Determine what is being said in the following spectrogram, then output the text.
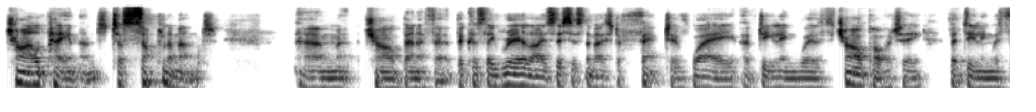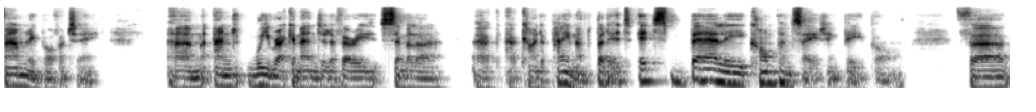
child payment to supplement um, child benefit because they realize this is the most effective way of dealing with child poverty, but dealing with family poverty. Um, and we recommended a very similar uh, kind of payment, but it, it's barely compensating people for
